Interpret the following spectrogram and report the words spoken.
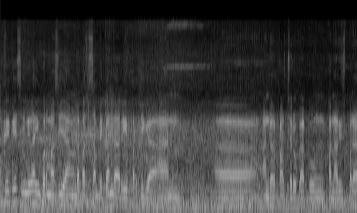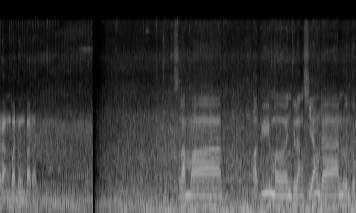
Oke guys, inilah informasi yang dapat disampaikan dari pertigaan eh, underpass Curug Agung Panaris Padarang Bandung Barat. Selamat pagi menjelang siang dan untuk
